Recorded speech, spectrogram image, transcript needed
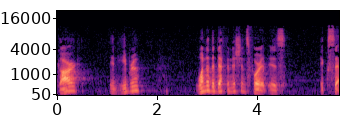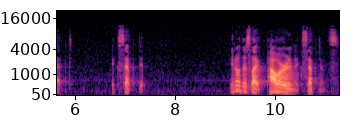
guard in Hebrew, one of the definitions for it is accept. Accept it. You know, there's like power in acceptance.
